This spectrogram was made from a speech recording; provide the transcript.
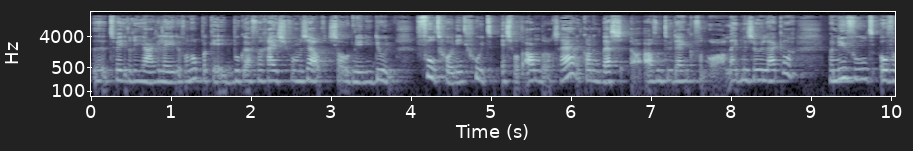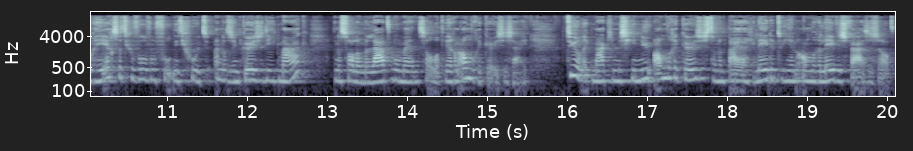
uh, twee, drie jaar geleden. Van hoppakee, ik boek even een reisje voor mezelf. Dat zou ik nu niet doen. Voelt gewoon niet goed. Is wat anders. Hè? Dan kan ik best af en toe denken van, oh, lijkt me zo lekker. Maar nu voelt, overheerst het gevoel van voelt niet goed. En dat is een keuze die ik maak. En dan zal op een later moment zal dat weer een andere keuze zijn. Tuurlijk maak je misschien nu andere keuzes dan een paar jaar geleden toen je in een andere levensfase zat.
